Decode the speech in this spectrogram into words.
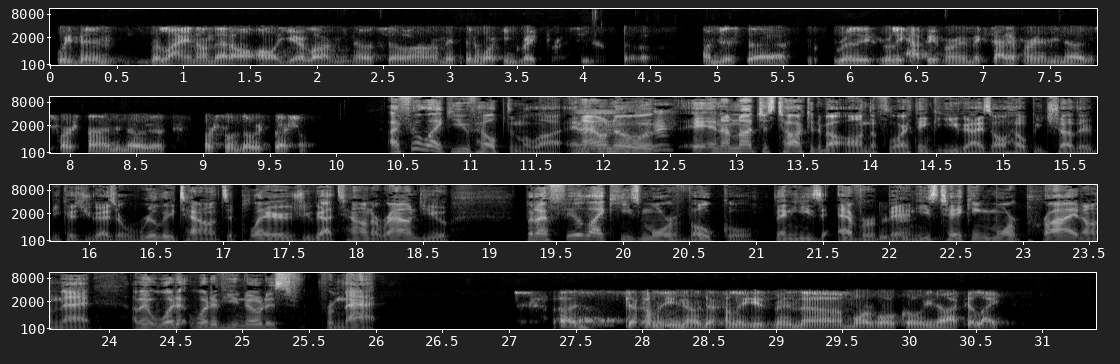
we've been relying on that all, all year long. You know, so um, it's been working great for us. You know, so I'm just uh, really, really happy for him, excited for him. You know, it's his first time. You know, the first one's always special. I feel like you've helped him a lot. And I don't know, and I'm not just talking about on the floor. I think you guys all help each other because you guys are really talented players. You got talent around you. But I feel like he's more vocal than he's ever been. He's taking more pride on that. I mean, what what have you noticed from that? Uh, definitely, you know, definitely he's been uh, more vocal. You know, I feel like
